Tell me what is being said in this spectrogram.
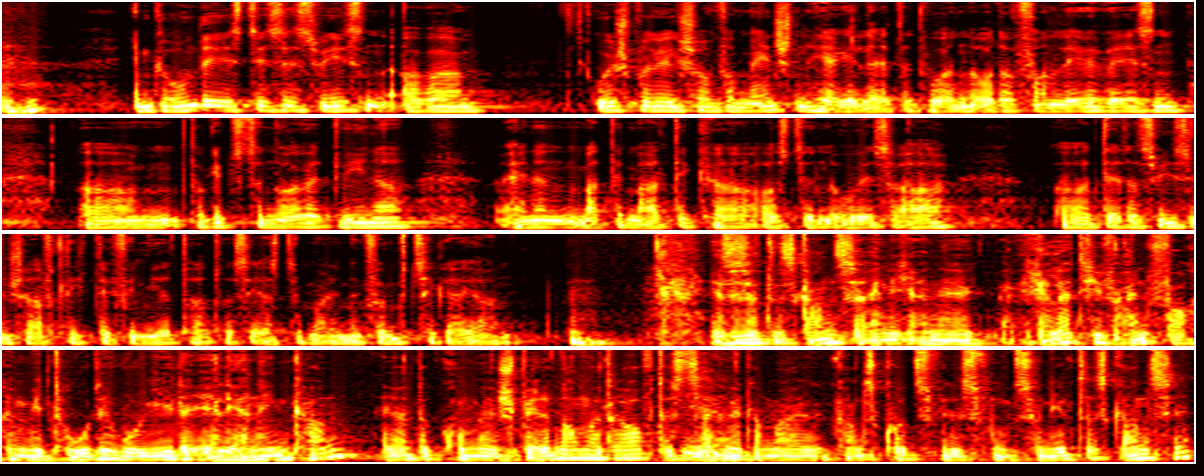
Mhm. Im Grunde ist dieses Wissen aber ursprünglich schon von Menschen hergeleitet worden oder von Lebewesen. Ähm, da gibt es den Norbert Wiener, einen Mathematiker aus den USA, äh, der das wissenschaftlich definiert hat, das erste Mal in den 50er Jahren. Mhm. Jetzt ist ja das Ganze eigentlich eine relativ einfache Methode, wo jeder erlernen kann. Ja, da kommen wir später nochmal drauf. Das zeigen ja. wir dann mal ganz kurz, wie das funktioniert, das Ganze.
